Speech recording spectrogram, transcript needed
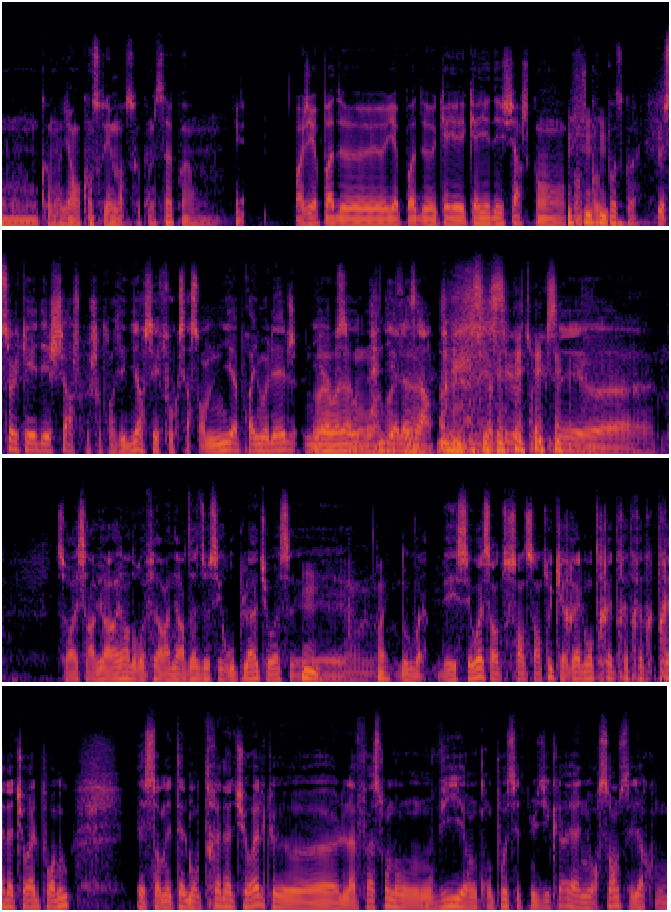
on- comment dire, on construit des morceaux comme ça. Quoi. Il n'y a pas de, y a pas de cahier, cahier des charges quand, quand je compose. Quoi. Le seul cahier des charges que je suis en train de dire, c'est qu'il faut que ça ressemble ni à Primal Edge, ni Ouais, à voilà, Abson, ni à Lazare. ça, c'est le truc, c'est. euh, ça aurait servi à rien de refaire un ersatz de ces groupes-là, tu vois. c'est Hmm. euh, Ouais. Donc voilà. Mais c'est ouais, c'est un, truc qui est réellement très, très, très, très, naturel pour nous. Et ça en est tellement très naturel que euh, la façon dont on vit et on compose cette musique-là, elle nous ressemble. C'est-à-dire qu'on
